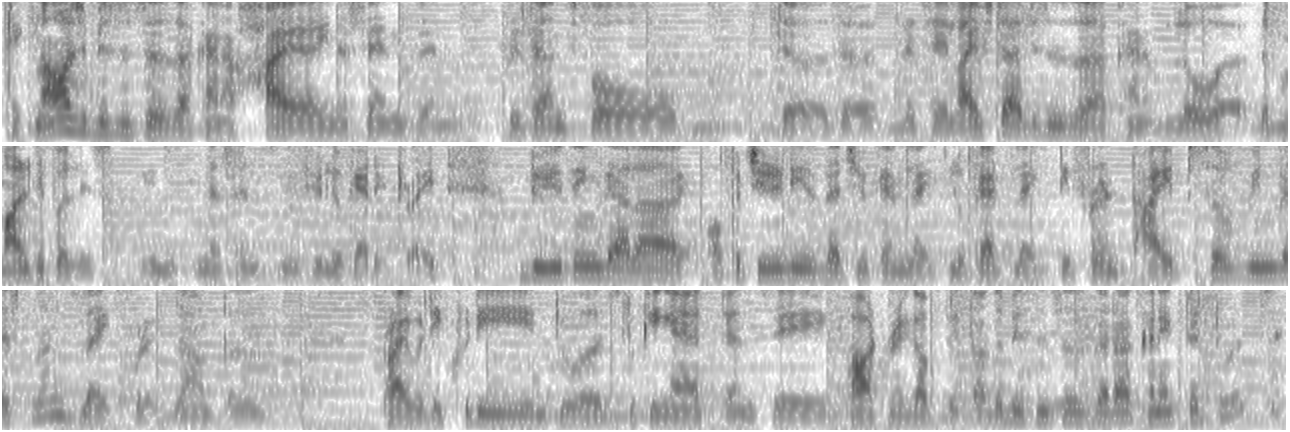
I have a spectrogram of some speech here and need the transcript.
technology businesses are kind of higher in a sense, and returns for the, the let's say lifestyle businesses are kind of lower? The multiple is in, in a sense, if you look at it, right? Do you think there are opportunities that you can like look at like different types of investments, like for example, private equity towards looking at and say partnering up with other businesses that are connected to it?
